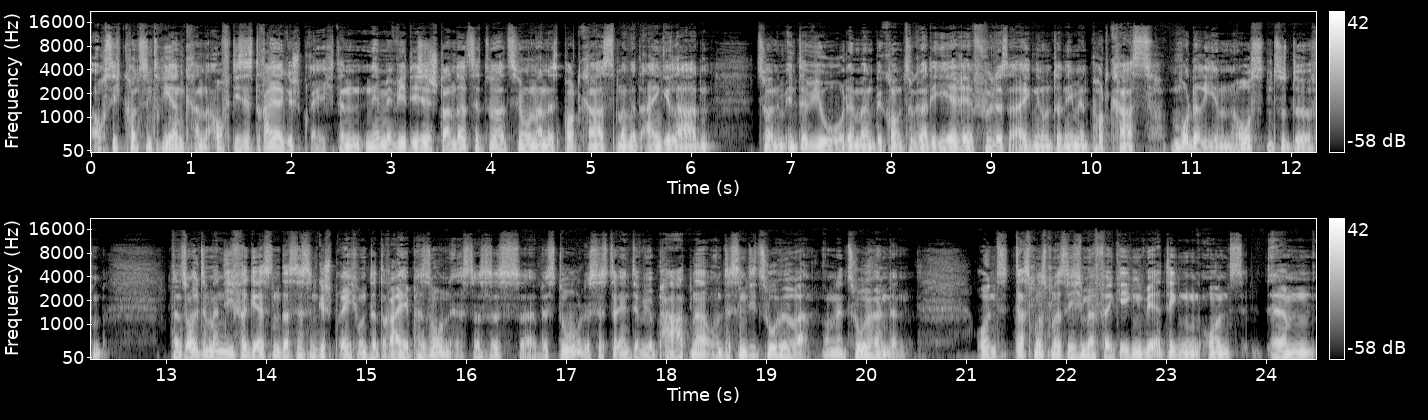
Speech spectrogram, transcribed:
auch sich konzentrieren kann auf dieses Dreiergespräch. Dann nehmen wir diese Standardsituation eines Podcasts, man wird eingeladen zu einem Interview oder man bekommt sogar die Ehre, für das eigene Unternehmen Podcasts moderieren und hosten zu dürfen. Dann sollte man nie vergessen, dass es ein Gespräch unter drei Personen ist. Das ist, äh, bist du, das ist der Interviewpartner und das sind die Zuhörer und die Zuhörenden. Und das muss man sich immer vergegenwärtigen. Und ähm,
